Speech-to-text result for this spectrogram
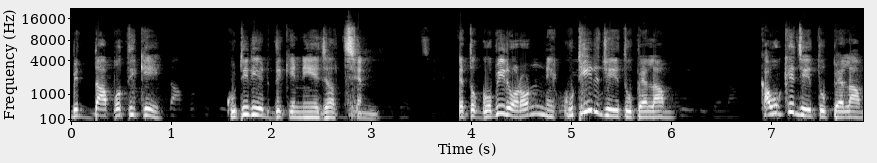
বিদ্যাপতিকে কুটিরের দিকে নিয়ে যাচ্ছেন। এত গভীর অরণ্যে কুটির যেহেতু পেলাম, কাউকে যেহেতু পেলাম,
